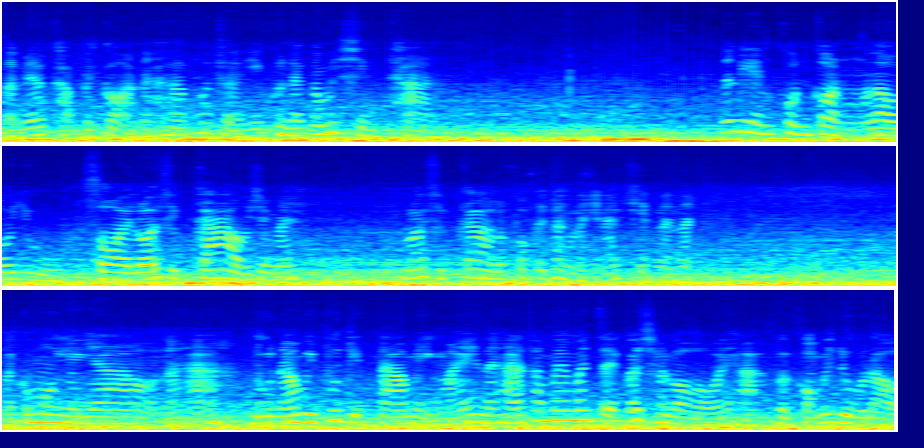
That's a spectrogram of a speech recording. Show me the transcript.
ตอนนี้เราขับไปก่อนนะคะ เพราะแถวนี้คุณนัทก็ไม่ชินทางนักเรียนคนก่อนของเราอยู่ซอยร้อยสิบเก้าใช่ไหมร้อยสิบเก้าแล้วก็ไปทางไหนนะเขตนั้นนะแล้วก็มองยาวๆนะคะ ดูนะมีผู้ติดตามอีกไหมนะคะ ถ้าไม่มั่นใจก็ชะลอไว้ค่ะเผื่อเขาไม่ดูเรา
